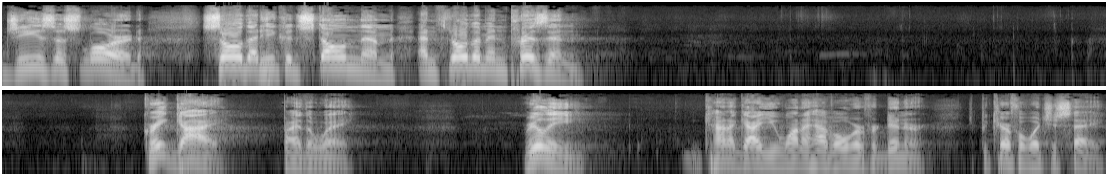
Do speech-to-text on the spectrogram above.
Jesus Lord, so that he could stone them and throw them in prison. Great guy, by the way. Really kind of guy you want to have over for dinner. Be careful what you say.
